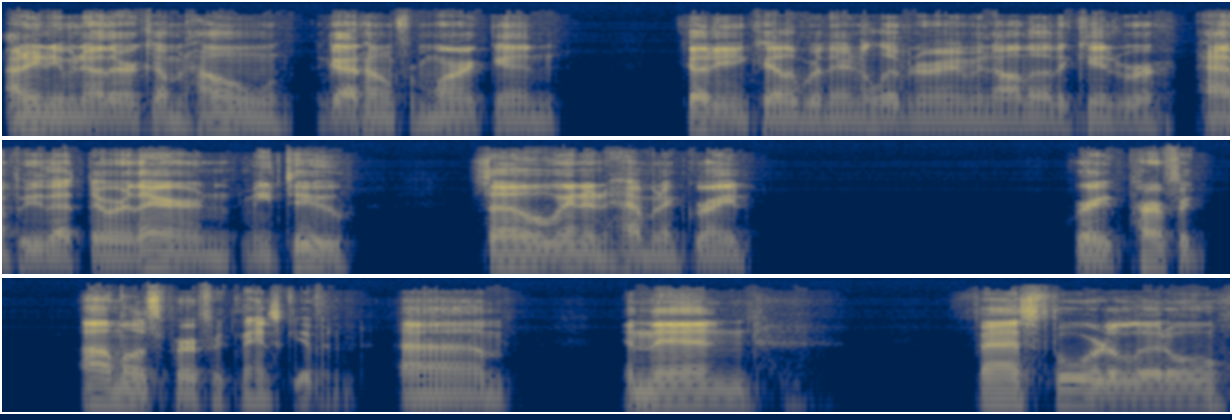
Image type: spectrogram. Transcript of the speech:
I didn't even know they were coming home. I got home from work and Cody and Caleb were there in the living room, and all the other kids were happy that they were there, and me too. So we ended up having a great, great, perfect, almost perfect Thanksgiving. Um, and then fast forward a little.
